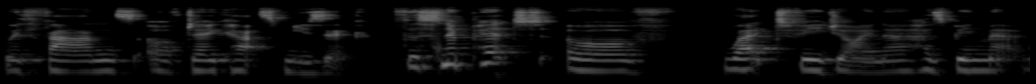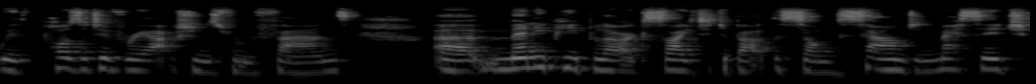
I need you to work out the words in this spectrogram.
with fans of Doja Cat's music. The snippet of Wet Vagina has been met with positive reactions from fans. Uh, many people are excited about the song's sound and message,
